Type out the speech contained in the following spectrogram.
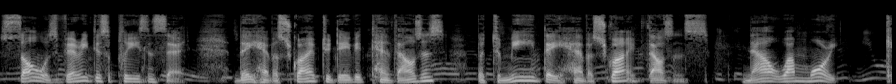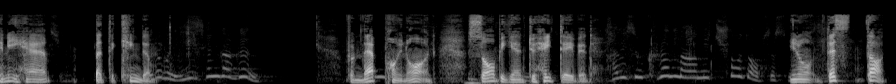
Saul was very displeased and said, They have ascribed to David ten thousands, but to me they have ascribed thousands. Now what more can he have but the kingdom? From that point on, Saul began to hate David. You know, this thought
